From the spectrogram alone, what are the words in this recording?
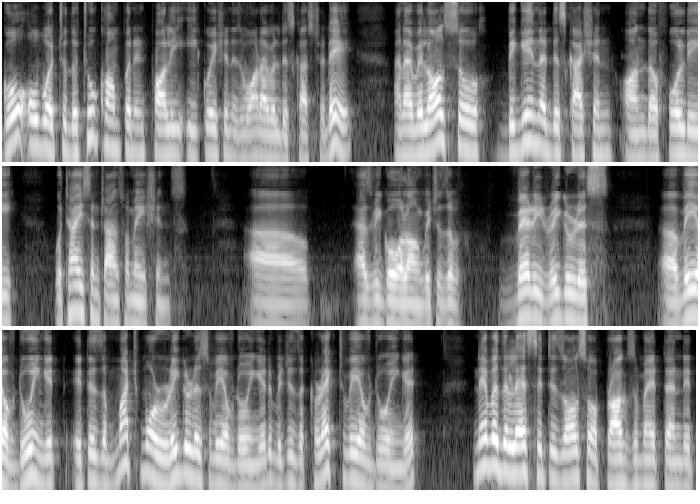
go over to the 2 component Pauli equation is what I will discuss today and I will also begin a discussion on the Foldy Wouthuysen transformations uh, as we go along which is a very rigorous uh, way of doing it. It is a much more rigorous way of doing it which is the correct way of doing it. Nevertheless, it is also approximate and it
